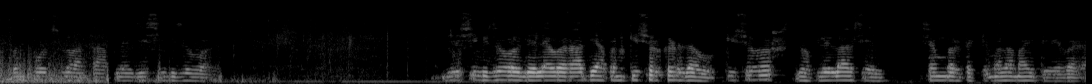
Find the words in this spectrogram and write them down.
आपण पोहोचलो आता आपल्या जेसीबी जवळ. जेसीबी जवळ गेल्यावर आधी आपण किशोरकडे जाऊ. किशोर झोपलेला असेल. शंभर टक्के मला माहिती आहे बघा.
